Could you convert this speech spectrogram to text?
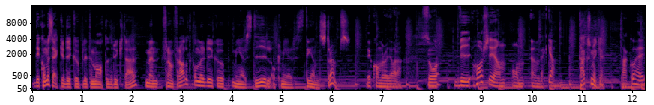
Det kommer säkert dyka upp lite mat och dryck där, men framförallt kommer det dyka upp mer stil och mer Stenströms. Det kommer det att göra. Så vi hörs igen om en vecka. Tack så mycket. Tack och hej.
